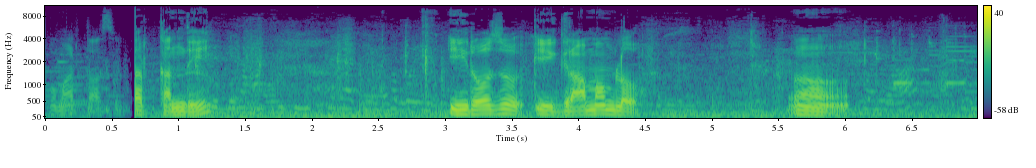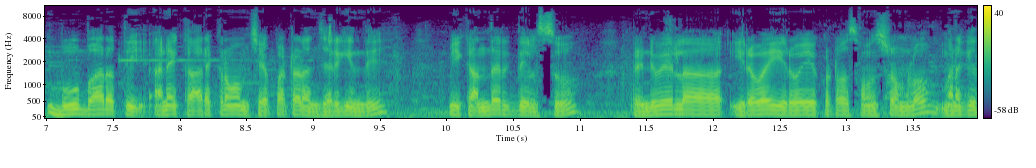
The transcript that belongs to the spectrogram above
కుమార్ తహసీల్దార్ కంది. ఈరోజు ఈ గ్రామంలో భూభారతి అనే కార్యక్రమం చేపట్టడం జరిగింది. మీకు అందరికీ తెలుసు రెండు వేల ఇరవై ఇరవై ఒకటో సంవత్సరంలో మనకి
